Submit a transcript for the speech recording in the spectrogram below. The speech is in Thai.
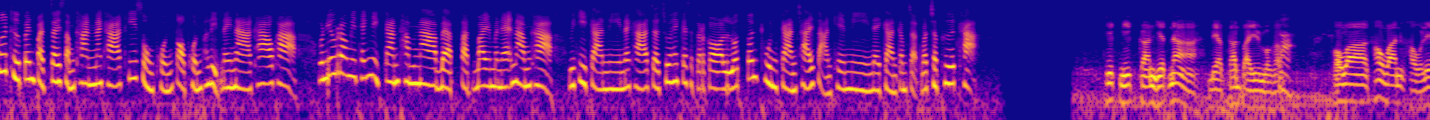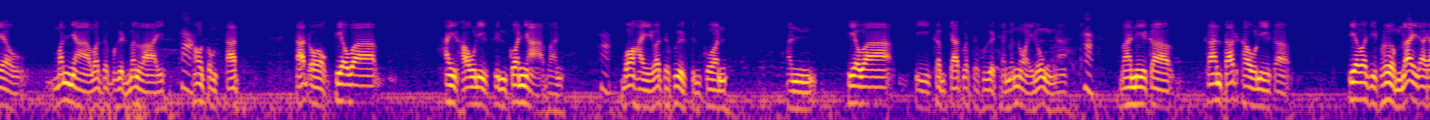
พืชถือเป็นปัจจัยสำคัญนะคะ ที่ส่งผลต่อผลผลิตในนาข้าวค่ะ วันนี้เรามีเทคนิคการทำนาแบบตัดใบมาแนะนำค่ะ วิธีการนี้นะคะจะช่วยให้เกษตรกรลดต้นทุนการใช้สารเคมีในการกำจัดวัชพืชค่ะ เทคนิคการเฮ็ดหน้าแบบตัดใบแม่นบ่ครับค่ะเพราะว่าเข้าวานเขาแล้วมันหญ้าวัชพืชมันหลายค่ะเฮาต้องตัด ตัดออกเพียงว่าให้เขานี่ขึ้นก้อนหญ้าบาดนี้ค่ะบ่ให้วัชพืชขึ้นก่อนอันเพียงว่า สิกำจัดวัชพืชให้มันน้อยลงนะค่ะบานนี้ก็การตัดเขานี่ก็เพียงว่าสิเพิ่มรายได้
